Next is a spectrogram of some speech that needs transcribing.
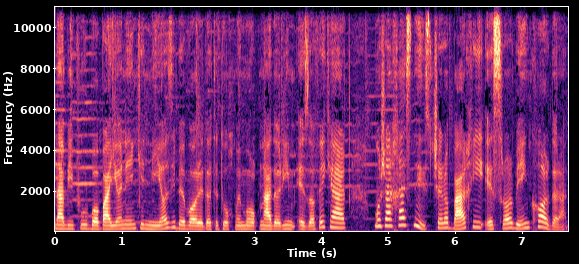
نبیپور با بیان اینکه نیازی به واردات تخم مرغ نداریم اضافه کرد مشخص نیست چرا برخی اصرار به این کار دارند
